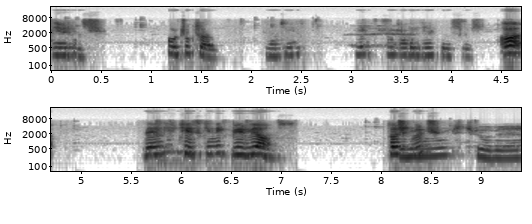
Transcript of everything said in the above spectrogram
demir kılıç. O çok sağ ol. Ne? Aa, benimki keskinlik birliği yalnız. Taş benim kılıç. titriyor be.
